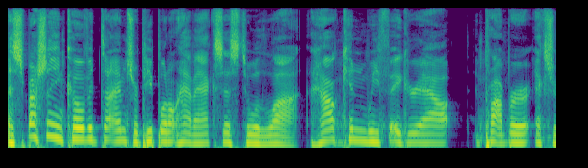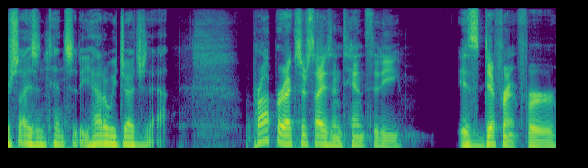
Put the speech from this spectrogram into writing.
especially in COVID times where people don't have access to a lot. How can we figure out proper exercise intensity? How do we judge that? Proper exercise intensity is different for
